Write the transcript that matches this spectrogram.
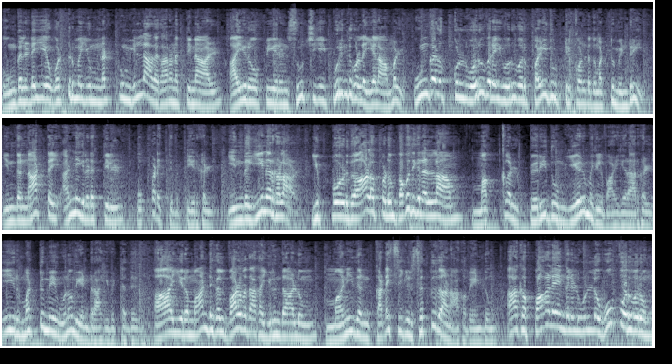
உங்களிடையே ஒற்றுமையும் நட்பும் இல்லாத காரணத்தினால் ஐரோப்பியரின் சூழ்ச்சியை புரிந்து கொள்ள இயலாமல் உங்களுக்குள் ஒருவரை ஒருவர் பழிதூற்றிக் கொண்டது மட்டுமின்றி இந்த நாட்டை அந்நியரிடத்தில் ஒப்படைத்து விட்டீர்கள். இந்த ஈனர்களால் இப்பொழுது ஆளப்படும் பகுதிகளெல்லாம் மக்கள் பெரிதும் ஏழ்மையில் வாழ்கிறார்கள். நீர் மட்டுமே உணவு என்றாகிவிட்டது. ஆயிரம் ஆண்டுகள் வாழ்வதாக இருந்தாலும் மனிதன் கடைசியில் செத்துதான் ஆக வேண்டும். ஆக பாளையங்களில் உள்ள ஒவ்வொருவரும்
